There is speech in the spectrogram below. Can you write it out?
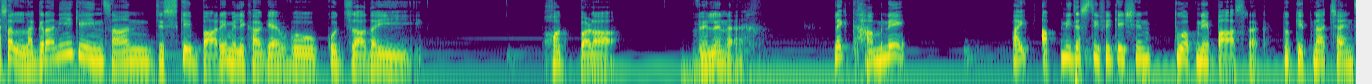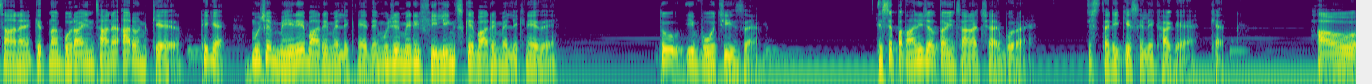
ऐसा लग रहा नहीं है कि इंसान जिसके बारे में लिखा गया है, वो कुछ ज़्यादा ही बहुत बड़ा विलन है। लाइक हमने, भाई, अपनी जस्टिफिकेशन तू अपने पास रख। तो कितना अच्छा इंसान है, कितना बुरा इंसान है आई डोंट केयर ठीक है? मुझे मेरे बारे में लिखने दे, मुझे मेरी फीलिंग्स के बारे में लिखने दे। तो ये वो चीज़ है। इससे पता नहीं चलता इंसान अच्छा है, बुरा है। जिस तरीके से लिखा गया है, खैर। How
